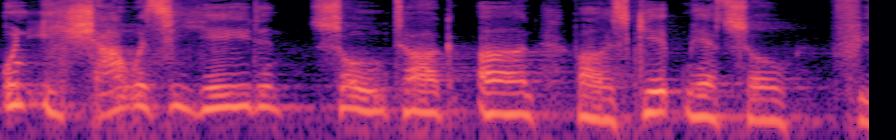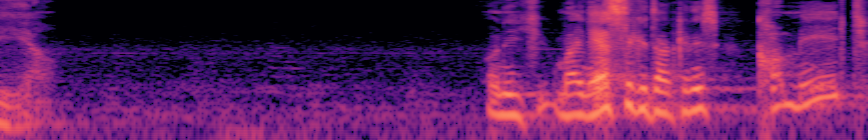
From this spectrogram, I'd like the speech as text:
Und ich schaue sie jeden Sonntag an, weil es gibt mir so viel. Und ich, mein erster Gedanke ist, komm mit.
